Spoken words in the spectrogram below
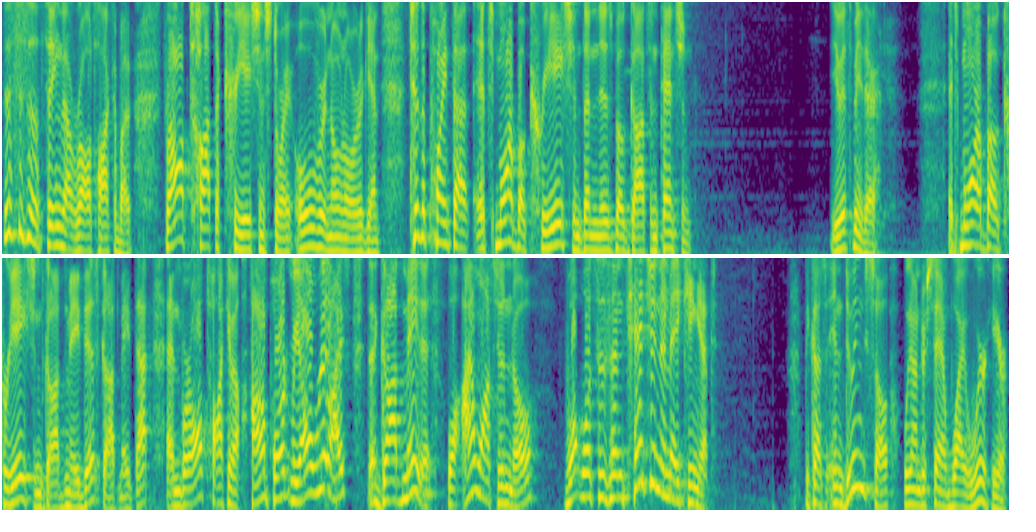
This is a thing that we're all talking about. We're all taught the creation story over and over and over again to the point that it's more about creation than it is about God's intention. You with me there? It's more about creation. God made this, God made that. And we're all talking about how important we all realize that God made it. Well, I want you to know what was his intention in making it. Because in doing so, we understand why we're here.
